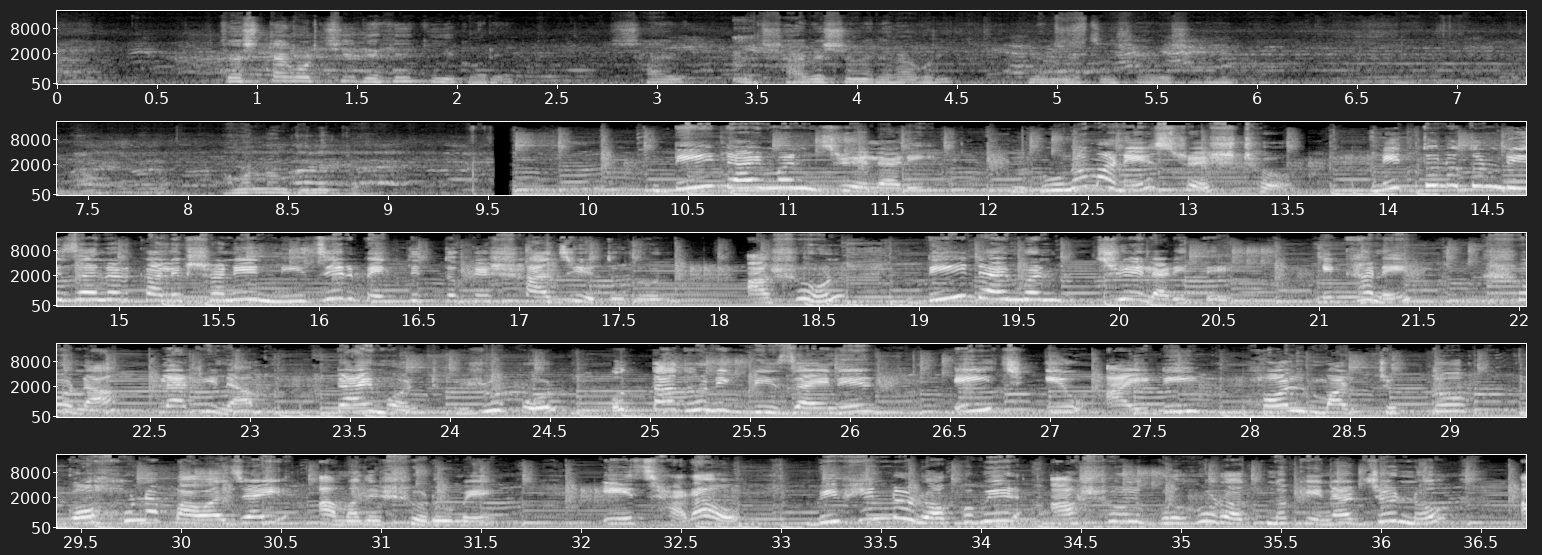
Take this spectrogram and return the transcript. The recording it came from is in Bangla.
চেষ্টা করছি দেখি কি করে। সাহেব সাহেবের সঙ্গে দেখা করি সাহেবের সঙ্গে। আমার নাম Dilip Roy. D diamond jewellery গুণমানে শ্রেষ্ঠ। নিত্য নতুন ডিজাইনার কালেকশনে নিজের ব্যক্তিত্বকে সাজিয়ে তুলুন। আসুন ডি ডায়মন্ড জুয়েলারিতে। এখানে সোনা, প্লাটিনাম, ডায়মন্ড, রূপোর অত্যাধুনিক ডিজাইনের এইচ ইউ আইডি হলমার্কযুক্ত গহনা পাওয়া যায় আমাদের শোরুমে। এছাড়াও বিভিন্ন রকমের আসল গ্রহরত্ন কেনার জন্য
